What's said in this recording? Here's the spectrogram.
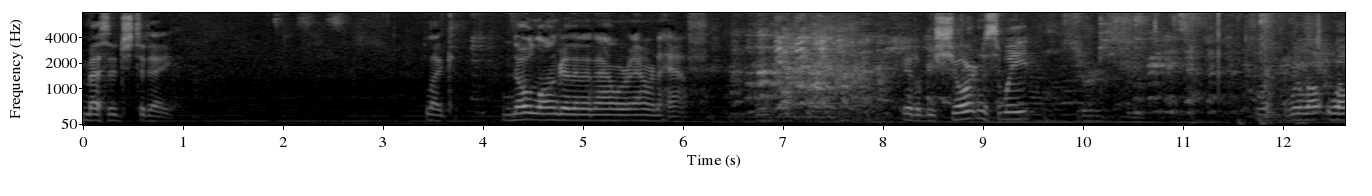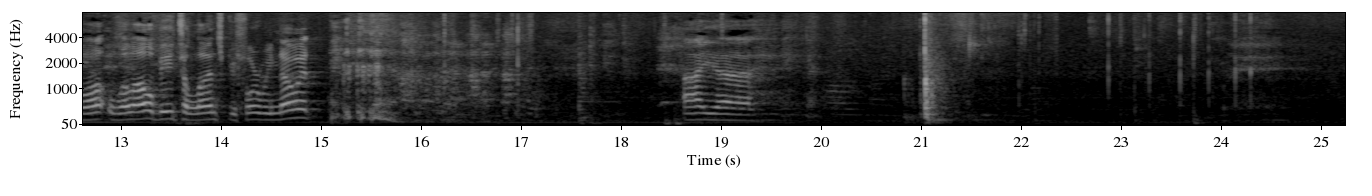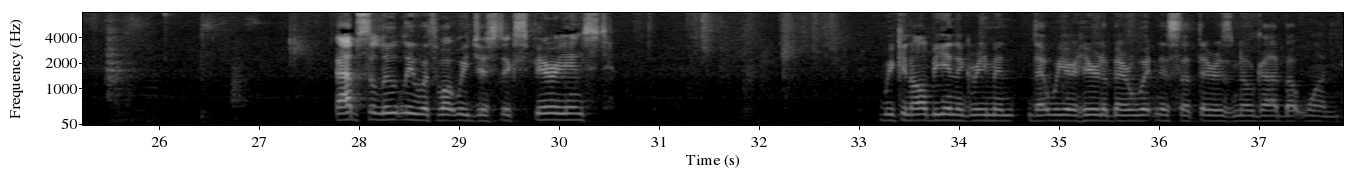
message today. Like no longer than an hour, hour and a half. It'll be short and sweet. We'll, we'll, we'll, we'll all be to lunch before we know it. I. Uh, absolutely, with what we just experienced, we can all be in agreement that we are here to bear witness that there is no God but one.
